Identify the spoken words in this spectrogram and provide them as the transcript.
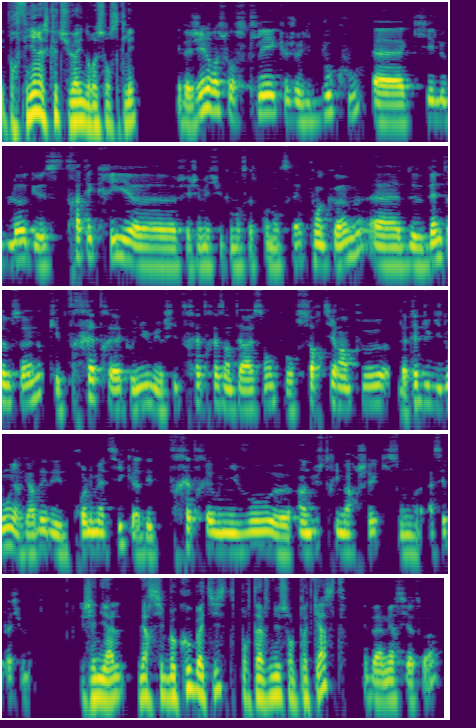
Et pour finir, est-ce que tu as une ressource clé? Eh ben, j'ai une ressource clé que je lis beaucoup, euh, qui est le blog Stratecry, euh, j'ai jamais su comment ça se prononçait, .com, euh, de Ben Thompson, qui est très très connu, mais aussi très très intéressant pour sortir un peu la tête du guidon et regarder des problématiques à des très très hauts niveaux euh, industrie-marché qui sont assez passionnantes. Génial. Merci beaucoup, Baptiste, pour ta venue sur le podcast. Eh ben, merci à toi.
